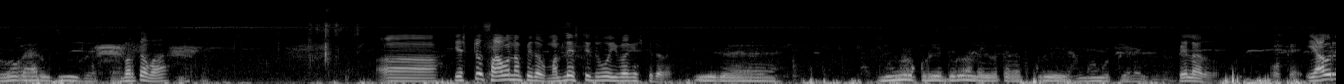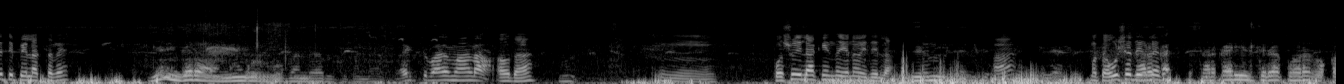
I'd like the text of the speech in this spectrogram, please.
ರೋಗ ಬರ್ತಾವೆ. ಎಷ್ಟು ಸಾವನ್ನಪ್ಪಿದಾವೆ? ಮೊದಲು ಎಷ್ಟಿದ್ವು? ಇವಾಗ ಎಷ್ಟಿದಾವೆ? ಈಗ ಮುನ್ನೂರು ಕುರಿ ಇದ್ದರು ಒಂದು ಐವತ್ತು ಕುರಿ ಹಂಗಂಗು ಪೇಲಾದವು ಓಕೆ ಯಾವ ರೀತಿ ಪೇಲ್ ಆಗ್ತವೆ? ಏನು ಹಿಂಗಾರ ಹಂಗಂಗು ಬಂದ ರೈತ ಬಾಯ್ ಮಾಡ. ಹೌದಾ. ಪಶು ಇಲಾಖೆಯಿಂದ ಏನೋ ಇದಿಲ್ಲ? ಏನೂ ಇಲ್ಲ. ಹಾಂ ಇಲ್ಲ ಮತ್ತು ಔಷಧಿ ಸರ್ಕಾರಿ ಇಲ್ಲಿ ಕೋರ ರೊಕ್ಕ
